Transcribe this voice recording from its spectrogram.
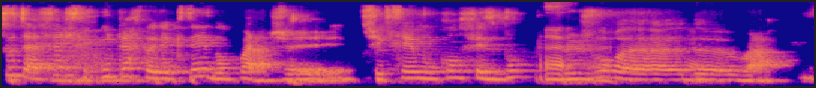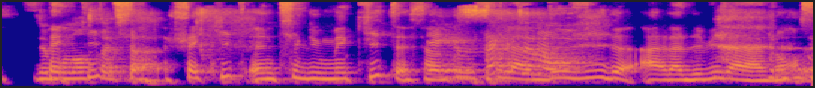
tout à fait, je suis hyper connectée. Donc voilà, j'ai créé mon compte Facebook le jour euh, de voilà de mon entretien. fake it until you make it, c'est un peu la devise à la devise à l'agence.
